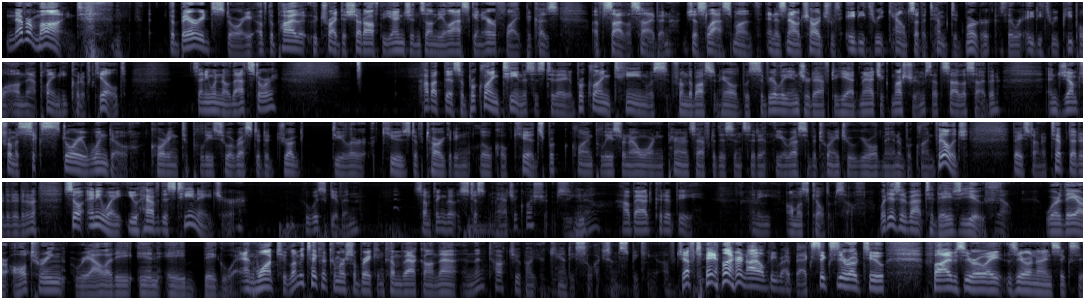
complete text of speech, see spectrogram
Never mind the buried story of the pilot who tried to shut off the engines on the Alaskan air flight because of psilocybin just last month and is now charged with 83 counts of attempted murder because there were 83 people on that plane he could have killed. Does anyone know that story? How about this? A Brookline teen, this is today, a Brookline teen was from the Boston Herald was severely injured after he had magic mushrooms, that's psilocybin, and jumped from a six-story window, according to police who arrested a drug dealer accused of targeting local kids. Brookline police are now warning parents after this incident, the arrest of a 22-year-old man in Brookline Village, based on a tip. Da, da, da. So anyway, you have this teenager who was given something that was just magic mushrooms. You know, how bad could it be? And he almost killed himself. What is it about today's youth Yeah. Where they are altering reality in a big way? And want to. Let me take a commercial break and come back on that and then talk to you about your candy selection. Speaking of Jeff Taylor, and I'll be right back. 602 508 0960.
